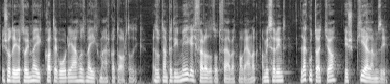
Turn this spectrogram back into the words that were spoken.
és odaírta, hogy melyik kategóriához melyik márka tartozik. Ezután pedig még egy feladatot felvett magának, ami szerint lekutatja és kielemzi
